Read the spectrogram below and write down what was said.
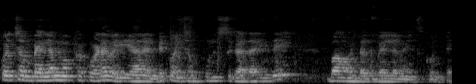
కొంచెం బెల్లం ముక్క కూడా వేయాలండి. కొంచెం పులుసు కదా ఇది. బాగుంటుంది బెల్లం వేసుకుంటే.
